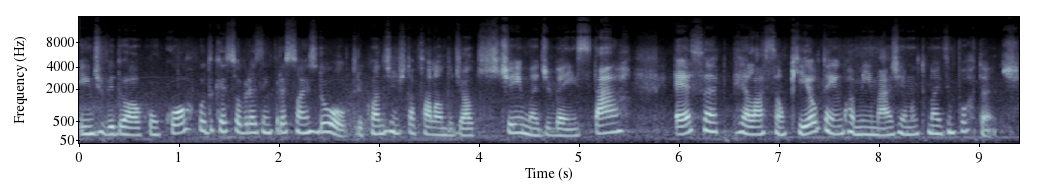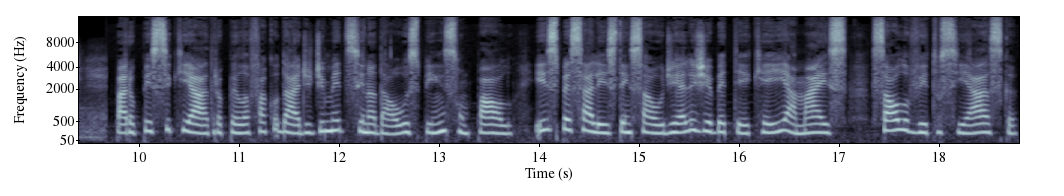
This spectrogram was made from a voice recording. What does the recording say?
individual com o corpo do que sobre as impressões do outro. E quando a gente está falando de autoestima, de bem-estar, essa relação que eu tenho com a minha imagem é muito mais importante. Para o psiquiatra pela Faculdade de Medicina da USP em São Paulo e especialista em saúde LGBTQIA+, Saulo Vito Ciasca,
